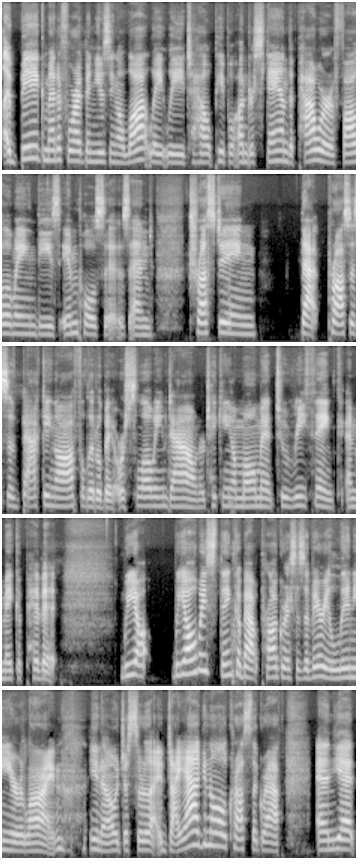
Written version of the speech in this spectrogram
a big metaphor I've been using a lot lately to help people understand the power of following these impulses and trusting that process of backing off a little bit or slowing down or taking a moment to rethink and make a pivot. We all we always think about progress as a very linear line, you know, just sort of like a diagonal across the graph. And yet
